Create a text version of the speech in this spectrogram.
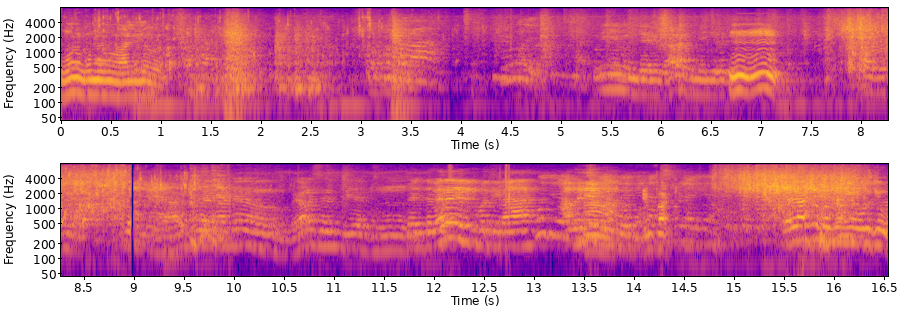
மூணுக்கு மூணு வாலிங்க வரும் எல்லாத்துக்கும் கொஞ்சம் கொஞ்சம்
